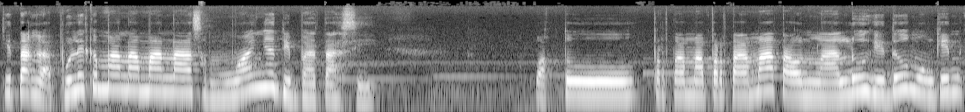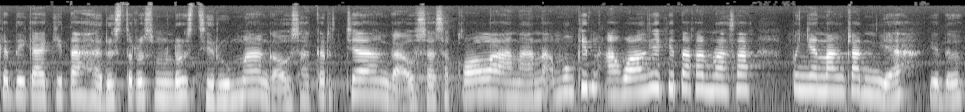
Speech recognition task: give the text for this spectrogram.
kita nggak boleh ke mana-mana semuanya dibatasi waktu pertama-pertama tahun lalu gitu mungkin ketika kita harus terus-menerus di rumah nggak usah kerja nggak usah sekolah anak-anak mungkin awalnya kita akan merasa menyenangkan ya gitu.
